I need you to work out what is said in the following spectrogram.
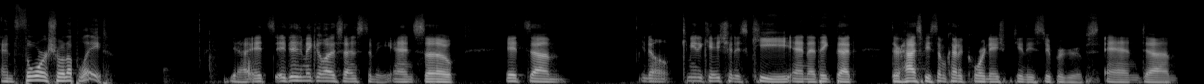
and Thor showed up late. Yeah, it's it didn't make a lot of sense to me, and so it's um, you know, communication is key, and I think that there has to be some kind of coordination between these super groups. And um,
